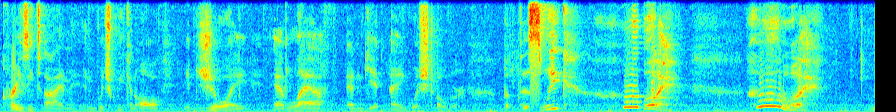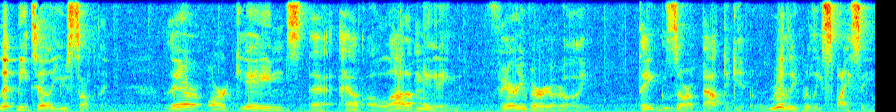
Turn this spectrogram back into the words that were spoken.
crazy time in which we can all enjoy and laugh and get anguished over. But this week, oh boy, oh boy, let me tell you something. There are games that have a lot of meaning very, very early. Things are about to get really, really spicy.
